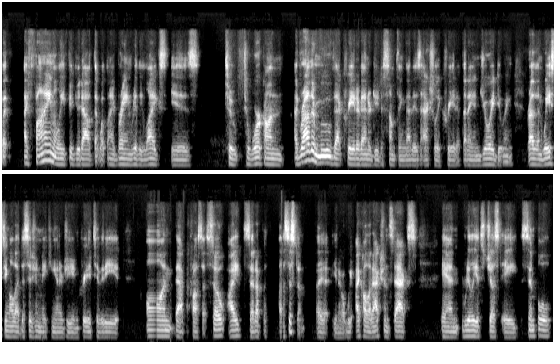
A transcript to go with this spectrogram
But I finally figured out that what my brain really likes is to to work on I'd rather move that creative energy to something that is actually creative that I enjoy doing rather than wasting all that decision making energy and creativity on that process. So I set up a, system. Uh, you know, we, I call it action stacks, and really it's just a simple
